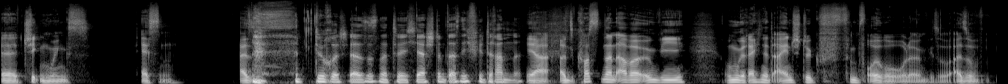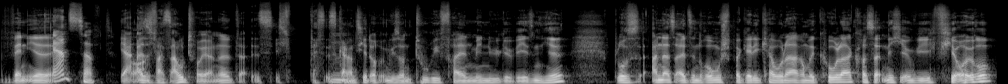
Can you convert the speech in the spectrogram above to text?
äh, Chicken Wings essen. Also, Dürrisch, das ist natürlich, ja, stimmt, da ist nicht viel dran, ne? ja, also kosten dann aber irgendwie umgerechnet ein Stück 5 Euro oder irgendwie so. Also wenn ihr. Ernsthaft? Ja, Boah. also es war sauteuer, ne? Das ist, ich, das ist garantiert auch irgendwie so ein Touri-Fallen-Menü gewesen hier. Bloß anders als in Rom Spaghetti Carbonara mit Cola kostet nicht irgendwie 4 Euro,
